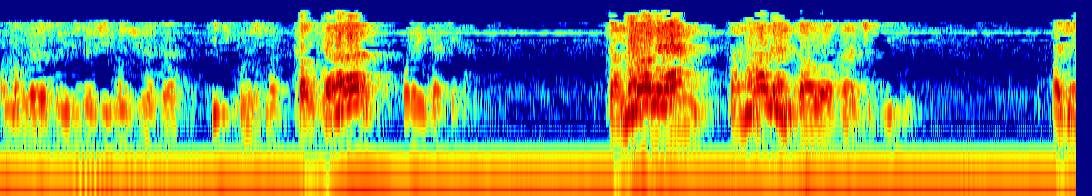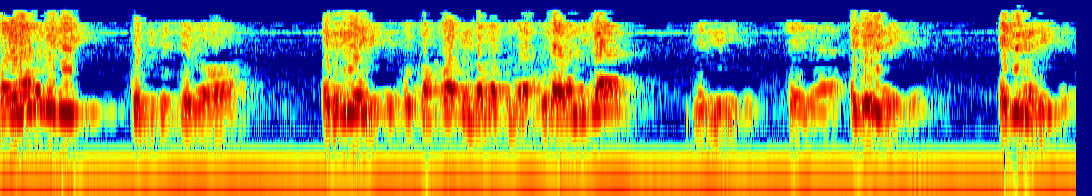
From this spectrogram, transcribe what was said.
Allah ve Resulü bir şey konuşuyorsa hiç konuşmaz. Kalkar, orayı terk eder. Tamamen, tamamen davasına açık değildir. Hacı Bayramı Veli Kuddisi Sirruhu Edirne'ye gitti. Sultan Fatih'in babası Murat Hüdavendigar Medine'deydi. Şey ya, Edirne'deydi. Edirne'deydi.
